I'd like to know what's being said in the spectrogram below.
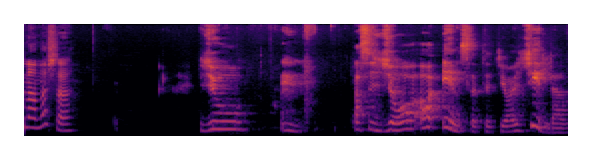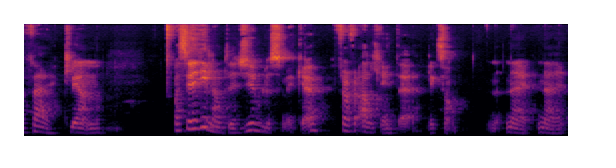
Men annars då? Jo, alltså jag har insett att jag gillar verkligen Alltså jag gillar inte jul så mycket. Framförallt inte liksom när, när,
